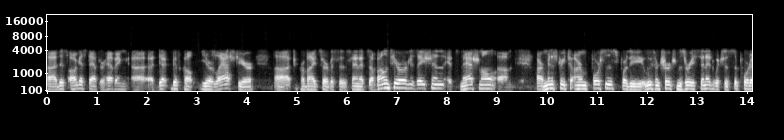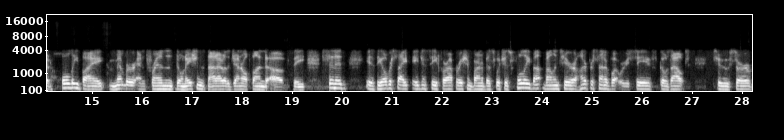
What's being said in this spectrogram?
uh, this August after having uh, a di- difficult year last year uh, to provide services. And it's a volunteer organization, it's national. Um, our Ministry to Armed Forces for the Lutheran Church Missouri Synod, which is supported wholly by member and friend donations, not out of the general fund of the Synod, is the oversight agency for Operation Barnabas, which is fully volunteer. 100% of what we receive goes out to serve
